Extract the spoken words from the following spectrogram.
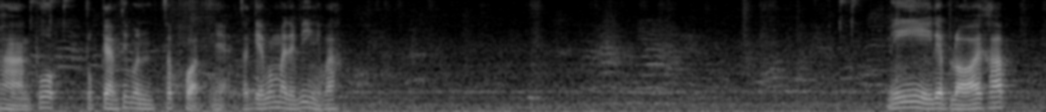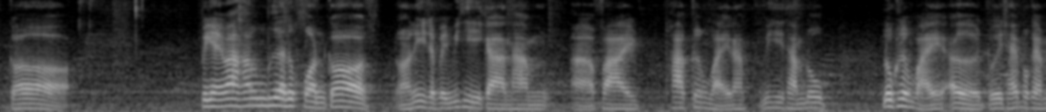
ผ่านพวกโปรแกรมที่มันซัพพอร์ตเนี่ยสังเกตว่ามันจะวิ่งเห็นปะนี่เรียบร้อยครับ ก็เป็นไงบ้างครับเพื่อนๆทุกคนก็อ่านี่จะเป็นวิธีการทำไฟล์ภาพเคลื่อนไหวนะครับ วิธีทำรูปรูปเคลื่อนไหวเออโดยใช้โปรแกรม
